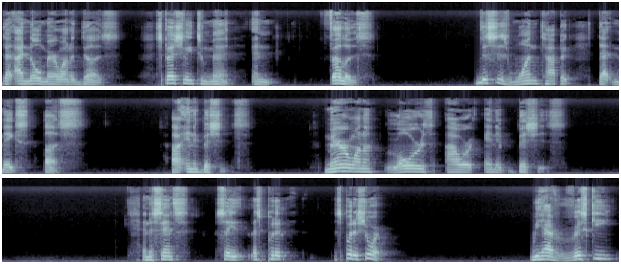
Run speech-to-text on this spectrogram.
that I know marijuana does, especially to men and fellas, this is one topic that makes us our inhibitions, Marijuana lowers our inhibitions. In the sense, say, let's put it, let's put it short. We have risky,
